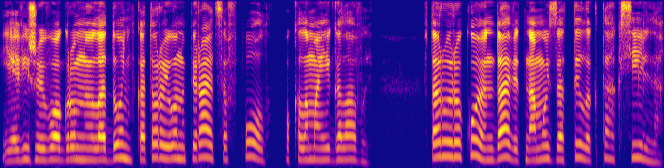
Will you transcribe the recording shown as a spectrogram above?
Я вижу его огромную ладонь, которой он упирается в пол около моей головы. Второй рукой он давит на мой затылок так сильно,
